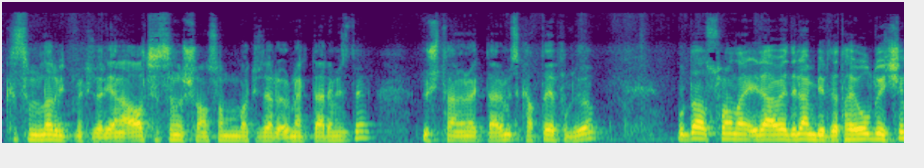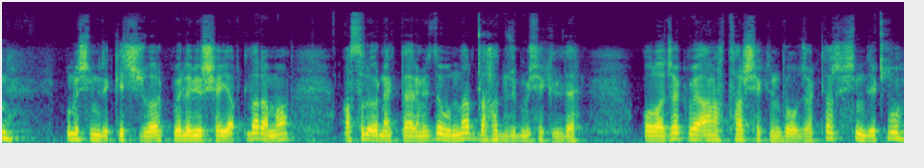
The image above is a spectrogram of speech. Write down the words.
kısımları bitmek üzere. Yani alçısını şu an son bulmak üzere örneklerimizde. 3 tane örneklerimiz katta yapılıyor. Bu da sonradan ilave edilen bir detay olduğu için bunu şimdilik geçici olarak böyle bir şey yaptılar ama asıl örneklerimizde bunlar daha düzgün bir şekilde olacak ve anahtar şeklinde olacaklar. Şimdilik bu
